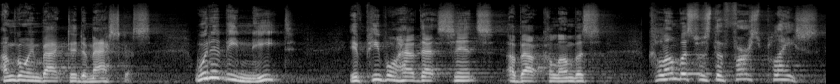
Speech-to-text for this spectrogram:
I'm going back to Damascus. Wouldn't it be neat if people have that sense about Columbus, Columbus was the first place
